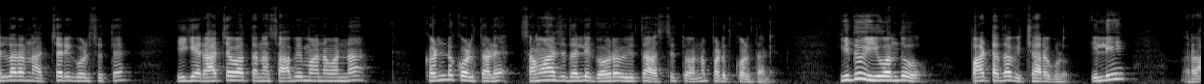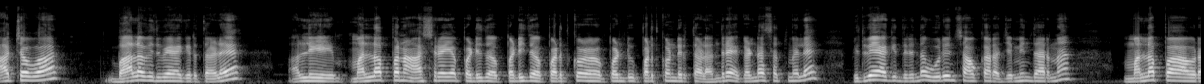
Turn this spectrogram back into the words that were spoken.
ಎಲ್ಲರನ್ನು ಅಚ್ಚರಿಗೊಳಿಸುತ್ತೆ. ಹೀಗೆ ರಾಚವ ತನ್ನ ಸ್ವಾಭಿಮಾನವನ್ನು ಕಂಡುಕೊಳ್ತಾಳೆ. ಸಮಾಜದಲ್ಲಿ ಗೌರವಯುತ ಅಸ್ತಿತ್ವವನ್ನು ಪಡೆದುಕೊಳ್ತಾಳೆ. ಇದು ಈ ಒಂದು ಪಾಠದ ವಿಚಾರಗಳು. ಇಲ್ಲಿ ರಾಚವ್ವ ಬಾಲ ವಿಧವೆಯಾಗಿರ್ತಾಳೆ ಅಲ್ಲಿ ಮಲ್ಲಪ್ಪನ ಆಶ್ರಯ ಪಡೆದು ಪಡೆದು ಪಡೆದುಕೊ ಪಡೆದು ಪಡೆದುಕೊಂಡಿರ್ತಾಳೆ ಅಂದರೆ ಗಂಡ ಸತ್ತ ಮೇಲೆ ವಿಧವೆಯಾಗಿದ್ದರಿಂದ ಊರಿನ ಸಾಹುಕಾರ ಜಮೀನ್ದಾರನ ಮಲ್ಲಪ್ಪ ಅವರ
